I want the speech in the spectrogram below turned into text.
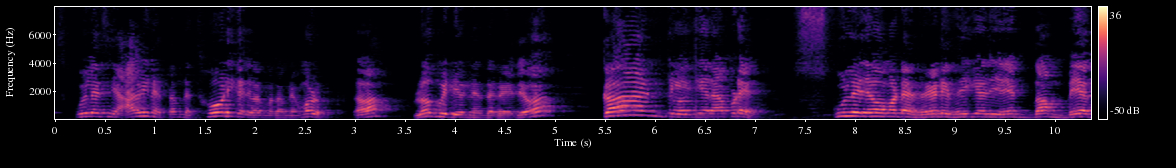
સ્કૂલેથી આવીને તમને થોડીક જ વારમાં તમને મળું. તો વ્લોગ વીડિયો ની અંદર રહેજો. કન્ટી અત્યારે આપણે સ્કૂલે જવા માટે રેડી થઈ ગયા છીએ. એકદમ બેગ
